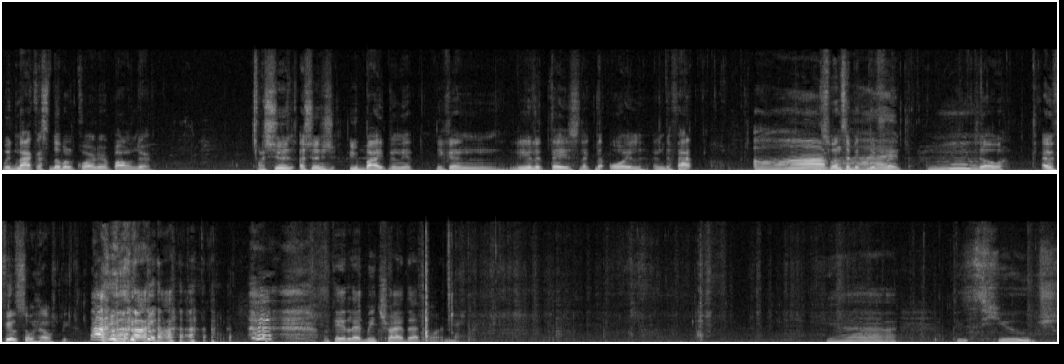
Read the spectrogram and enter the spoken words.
With Maccas double quarter pounder. As soon as soon as you bite in it, you can really taste like the oil and the fat. Ah, this one's a bit different. Mm. So I feel so healthy. Okay, let me try that one. Yeah, this is huge.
